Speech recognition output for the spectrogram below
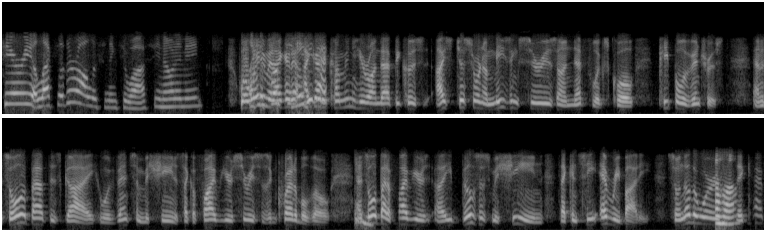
Siri, Alexa, they're all listening to us. You know what I mean? Well, Like wait a minute. I got to I got to that's- come in here on that because I just saw an amazing series on Netflix called People of Interest, and it's all about this guy who invents a machine. It's like a five-year series. It's incredible though, and it's all about a five-year. Uh, he builds this machine that can see everybody. So in other words, Uh-huh. they cap-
